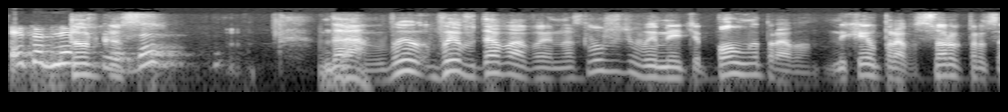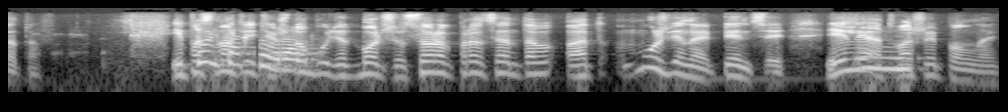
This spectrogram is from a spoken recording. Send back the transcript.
Это для Только всех, с- да? Да, Вы, вы вдова военнослужащего, вы имеете полное право. Михаил прав, 40%. И Только посмотрите, 40. что будет больше, 40% от мужниной пенсии или от вашей полной.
